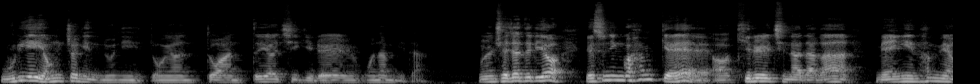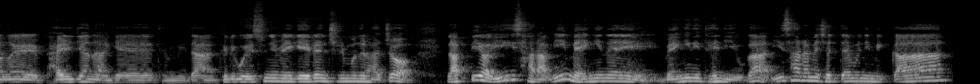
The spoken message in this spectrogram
우리의 영적인 눈이 또한, 또한 뜨여지기를 원합니다. 오늘 제자들이요, 예수님과 함께 어, 길을 지나다가 맹인 한 명을 발견하게 됩니다. 그리고 예수님에게 이런 질문을 하죠. 라비어, 이 사람 이 맹인의, 맹인이 된 이유가 이 사람의 죄 때문입니까?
